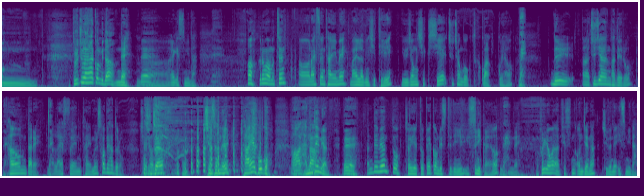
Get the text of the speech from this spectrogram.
음. 둘 중에 하나일 겁니다. 네. 네. 어, 알겠습니다. 어, 그럼 아무튼, 어, 라이프 앤 타임의 My Loving City, 유정식 씨의 추천곡 듣고 왔고요. 네. 늘, 아, 주제한 바대로 다음 달에 네. 라이프 앤 타임을 섭외하도록 아, 최선을, 진짜요? 최선을 다해보고, 아, 안. 되면, 네. 안 되면 또 저희의 또 백업 리스트들이 있으니까요. 네. 훌륭한 아티스트는 언제나 주변에 있습니다.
